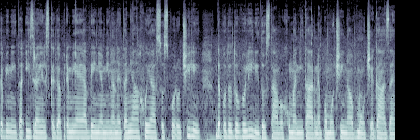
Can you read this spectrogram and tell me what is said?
Kabineta izraelskega premijeja Benjamina Netanjahuja so sporočili, da bodo dovolili dostavo humanitarne pomoči na območje Gaze.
